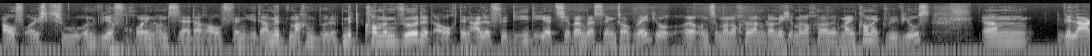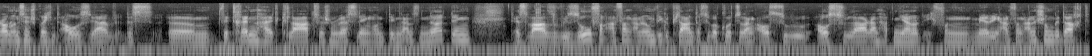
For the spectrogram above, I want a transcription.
auf euch zu und wir freuen uns sehr darauf, wenn ihr da mitmachen würdet, mitkommen würdet auch. Denn alle für die, die jetzt hier beim Wrestling Talk Radio äh, uns immer noch hören oder mich immer noch hören mit meinen Comic Reviews, ähm, wir lagern uns entsprechend aus, ja. Das, ähm, wir trennen halt klar zwischen Wrestling und dem ganzen Nerd-Ding. Es war sowieso von Anfang an irgendwie geplant, das über kurz oder lang auszu auszulagern, hatten Jan und ich von mehreren Anfang an schon gedacht.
